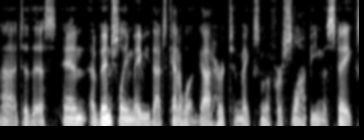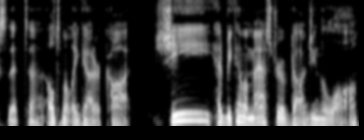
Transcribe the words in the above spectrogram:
uh, to this, and eventually maybe that's kind of what got her to make some of her sloppy mistakes that uh, ultimately got her caught. She had become a master of dodging the law.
